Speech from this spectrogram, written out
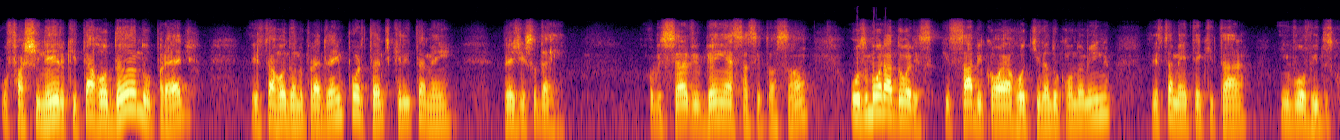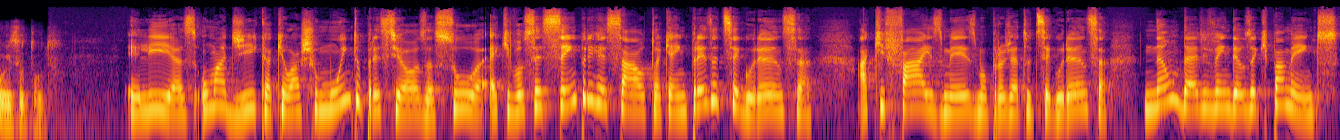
o faxineiro que está rodando o prédio, ele está rodando o prédio, é importante que ele também veja isso daí. Observe bem essa situação. Os moradores que sabem qual é a rotina do condomínio, eles também têm que estar envolvidos com isso tudo. Elias, uma dica que eu acho muito preciosa sua é que você sempre ressalta que a empresa de segurança, a que faz mesmo o projeto de segurança, não deve vender os equipamentos.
